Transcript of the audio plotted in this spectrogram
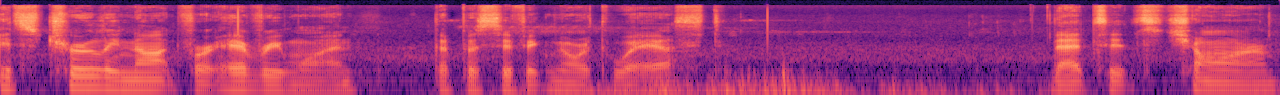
It's truly not for everyone, the Pacific Northwest. That's its charm.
